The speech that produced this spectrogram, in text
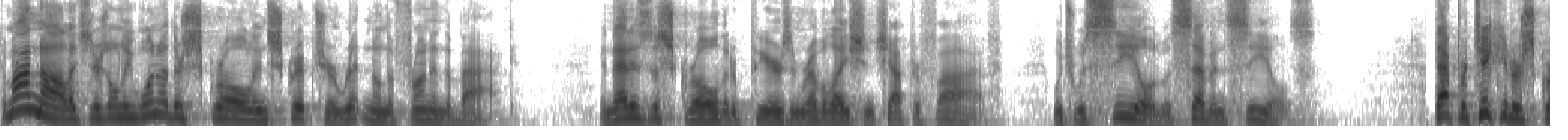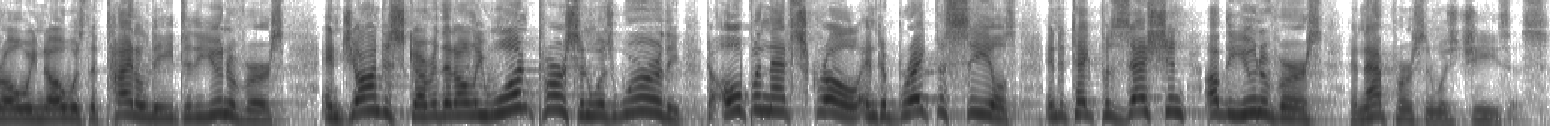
To my knowledge, there's only one other scroll in Scripture written on the front and the back, and that is the scroll that appears in Revelation chapter 5, which was sealed with seven seals. That particular scroll, we know, was the title deed to the universe. And John discovered that only one person was worthy to open that scroll and to break the seals and to take possession of the universe, and that person was Jesus.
